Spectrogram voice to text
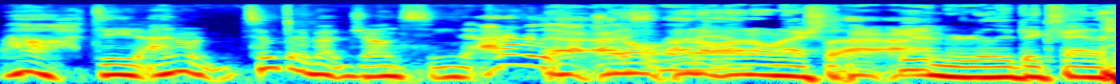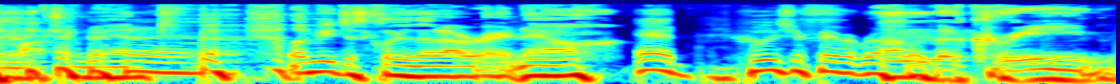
Ah, dude, I don't something about John Cena. I don't really. watch I, I don't. I don't. man. I don't actually. I, I'm a really big fan of the Macho Man. Let me just clear that out right now. Ed, who is your favorite wrestler? I'm the cream.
